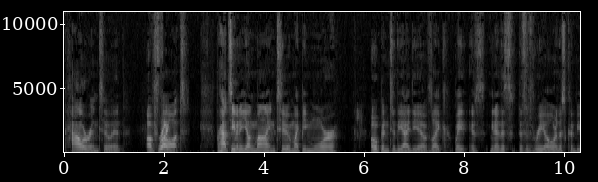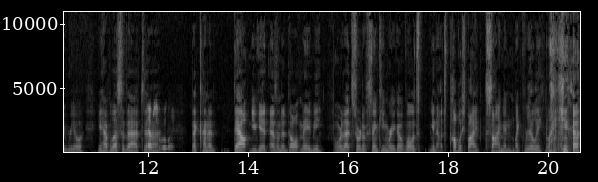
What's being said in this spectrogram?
power into it of thought, perhaps even a young mind too might be more open to the idea of like, wait, is you know this this is real or this could be real. You have less of that. Uh, Absolutely. that kind of doubt you get as an adult maybe or that sort of thinking where you go well it's you know it's published by simon like really like you know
